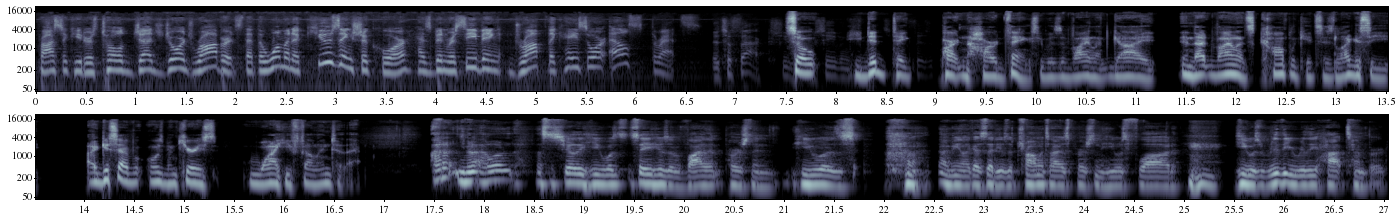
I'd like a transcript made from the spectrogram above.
Prosecutors told Judge George Roberts that the woman accusing Shakur has been receiving drop the case or else threats. It's a fact. So he did take part in hard things. He was a violent guy, and that violence complicates his legacy. I guess I've always been curious why he fell into that. I don't, you know, I won't necessarily he was say he was a violent person. He was, I mean, like I said, he was a traumatized person. He was flawed. Mm-hmm. He was really, really hot tempered.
